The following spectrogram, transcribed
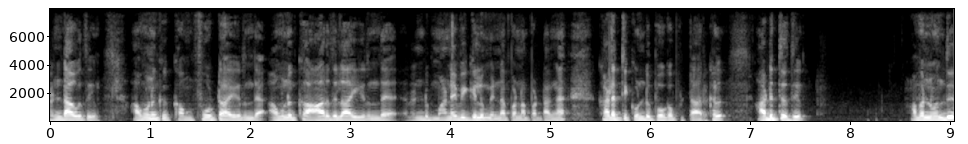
ரெண்டாவது அவனுக்கு கம்ஃபர்ட்டாக இருந்த அவனுக்கு ஆறுதலாக இருந்த ரெண்டு மனைவிகளும் என்ன பண்ணப்பட்டாங்க? கடத்தி கொண்டு போகப்பட்டார்கள். அடுத்தது அவன் வந்து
